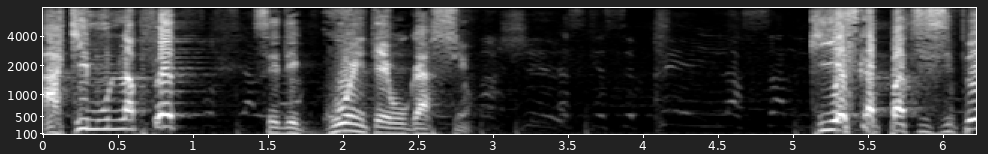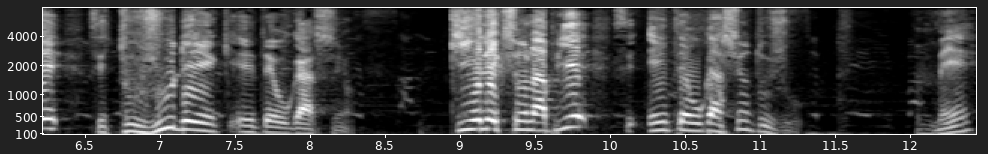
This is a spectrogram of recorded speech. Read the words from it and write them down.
à qui moun l'a fait c'est des gros interrogations qui est-ce qui a participé c'est toujours des interrogations. Qui élection la pied c'est interrogation toujours. Mais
